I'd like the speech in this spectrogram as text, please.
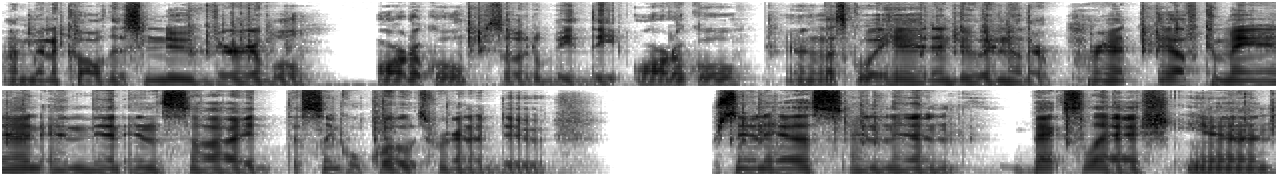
I'm going to call this new variable article. So it'll be the article. And let's go ahead and do another print F command. And then inside the single quotes, we're going to do percent %s and then backslash n.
